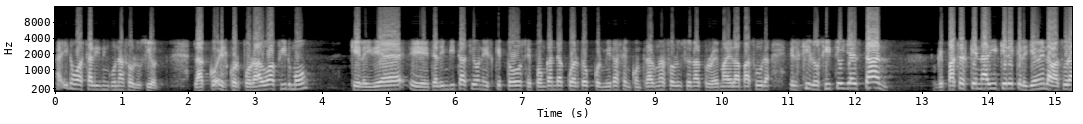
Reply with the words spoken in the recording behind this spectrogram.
Ahí no va a salir ninguna solución. La, el corporado afirmó que la idea eh, de la invitación es que todos se pongan de acuerdo con miras a encontrar una solución al problema de la basura. El, si los sitios ya están, lo que pasa es que nadie quiere que le lleven la basura.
